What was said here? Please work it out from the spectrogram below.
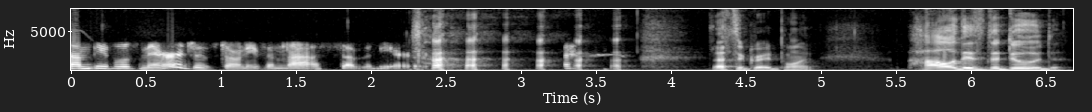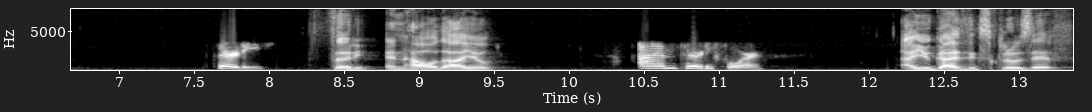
some people's marriages don't even last seven years. That's a great point. How old is the dude? 30. 30. And how old are you? I'm 34. Are you guys exclusive?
